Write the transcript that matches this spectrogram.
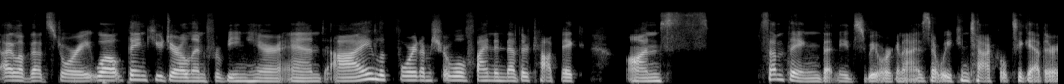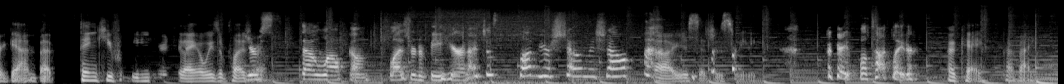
I love that story. Well, thank you, Geralin, for being here. And I look forward, I'm sure we'll find another topic on something that needs to be organized that we can tackle together again. But thank you for being here today. Always a pleasure. You're so welcome. Pleasure to be here. And I just love your show, Michelle. oh, you're such a sweetie. okay, we'll talk later. Okay, bye bye.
